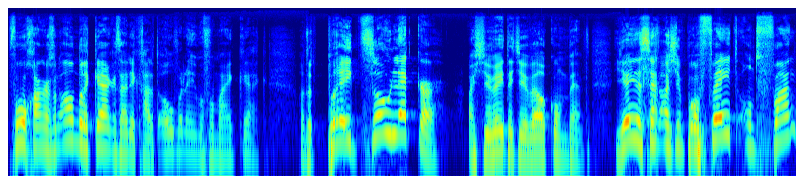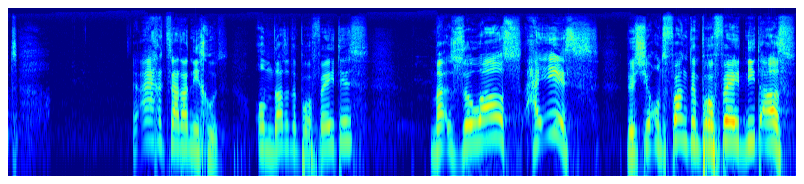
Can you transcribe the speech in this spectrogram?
voorgangers van andere kerken zeiden, ik ga het overnemen voor mijn kerk. Want het preekt zo lekker als je weet dat je welkom bent. Jezus zegt, als je een profeet ontvangt, en eigenlijk staat dat niet goed, omdat het een profeet is, maar zoals hij is. Dus je ontvangt een profeet niet als,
